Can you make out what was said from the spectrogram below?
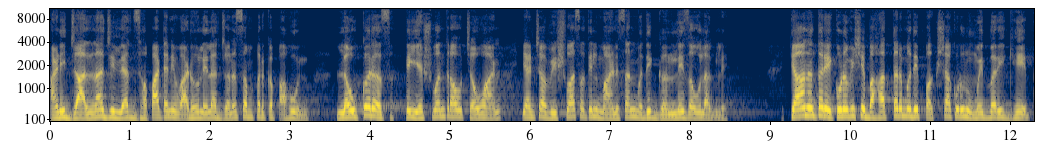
आणि जालना जिल्ह्यात झपाट्याने वाढवलेला जनसंपर्क पाहून लवकरच ते यशवंतराव चव्हाण यांच्या विश्वासातील माणसांमध्ये गणले जाऊ लागले. त्यानंतर एकोणीसशे बहात्तरमध्ये पक्षाकडून उमेदवारी घेत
